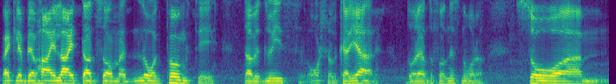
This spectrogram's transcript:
verkligen blev highlightad som en lågpunkt i David Luiz Arsenal-karriär. Då har det ändå funnits några. Så um,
